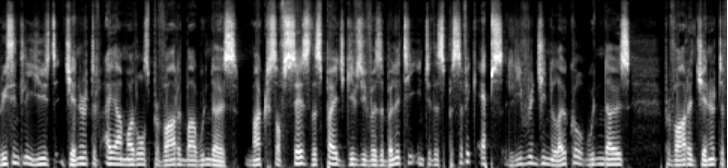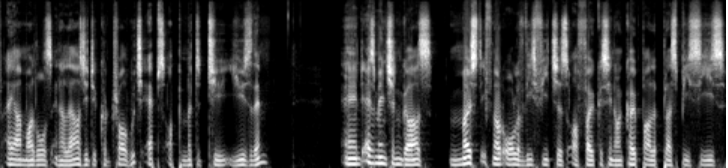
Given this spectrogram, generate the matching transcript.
recently used generative AI models provided by Windows. Microsoft says this page gives you visibility into the specific apps leveraging local Windows provided generative AI models and allows you to control which apps are permitted to use them. And as mentioned, guys, most, if not all, of these features are focusing on Copilot Plus PCs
